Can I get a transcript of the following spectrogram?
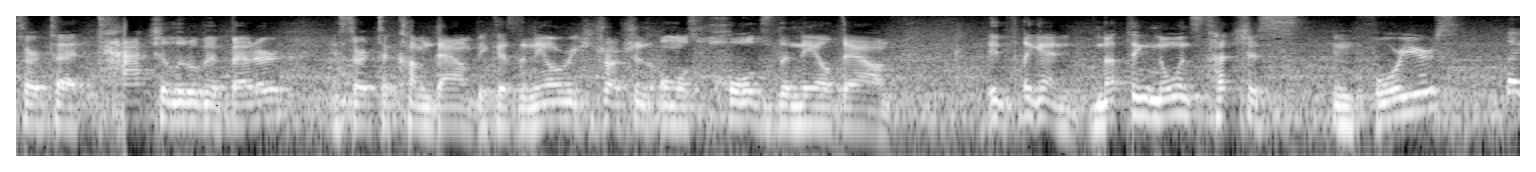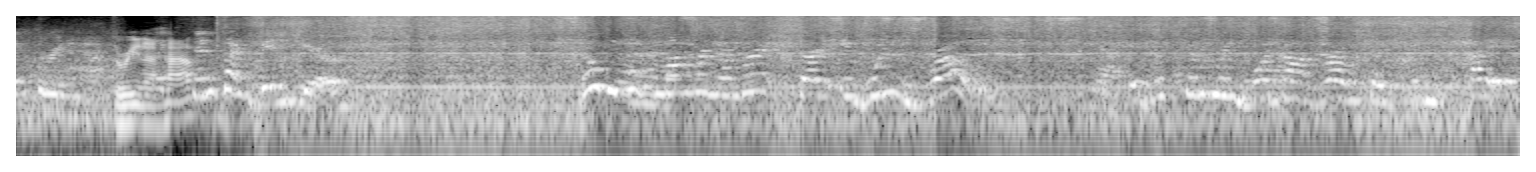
start to attach a little bit better and start to come down because the nail reconstruction almost holds the nail down. It, again, nothing, no one's touched this in four years. Like three and a half. Three and a like half? Since I've been here. No, because Mom, remember it started. It wouldn't grow. Yeah. It just simply would not grow, so I couldn't cut it.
